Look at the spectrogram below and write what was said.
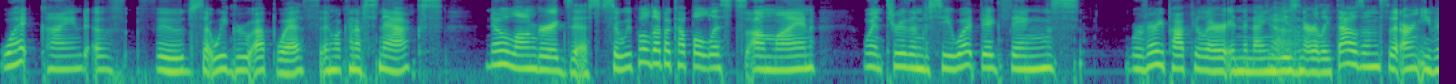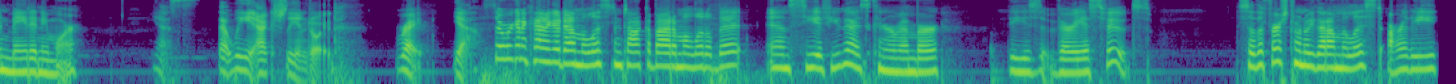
what kind of foods that we grew up with and what kind of snacks no longer exist. So we pulled up a couple lists online, went through them to see what big things were very popular in the 90s Yeah. and early thousands that aren't even made anymore. Yes. That we actually enjoyed. Right. Yeah. So we're going to kind of go down the list and talk about them a little bit and see if you guys can remember these various foods. So the first one we got on the list are the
